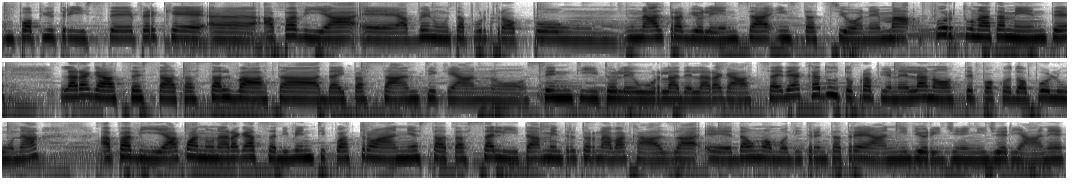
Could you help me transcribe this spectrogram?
un po' più triste perché eh, a Pavia è avvenuta purtroppo un, un'altra violenza in stazione, ma fortunatamente la ragazza è stata salvata dai passanti che hanno sentito le urla della ragazza ed è accaduto proprio nella notte poco dopo l'una a Pavia quando una ragazza di 24 anni è stata assalita mentre tornava a casa eh, da un uomo di 33 anni di origini nigeriane.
